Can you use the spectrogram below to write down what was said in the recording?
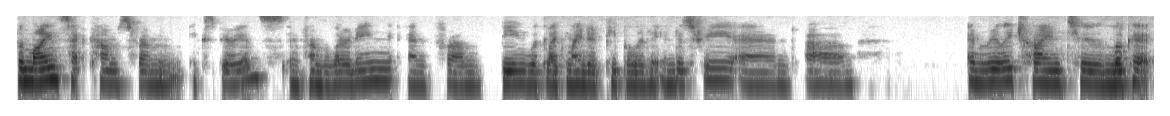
the mindset comes from experience and from learning and from being with like-minded people in the industry and um, and really trying to look at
